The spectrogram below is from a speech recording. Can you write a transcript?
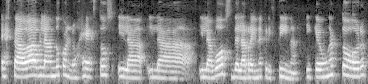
estaba hablando con los gestos y la, y, la, y la voz de la reina Cristina y que un actor,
